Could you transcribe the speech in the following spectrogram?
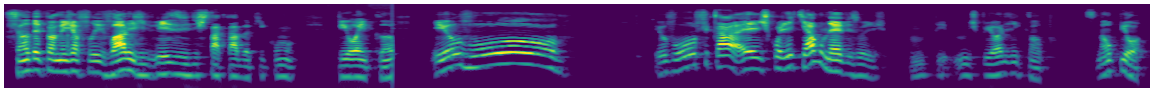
Sander também já foi várias vezes destacado aqui como pior em campo. Eu vou. Eu vou ficar. É, escolher Thiago Neves hoje. Um dos piores em campo. Se não o pior.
